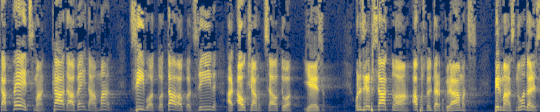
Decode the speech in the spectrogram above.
kāpēc man, kādā veidā man dzīvot to tālāko dzīvi ar augšām celto Jēzu. Un es gribu sākt no apustuļu darbu grāmatas pirmās nodaļas,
